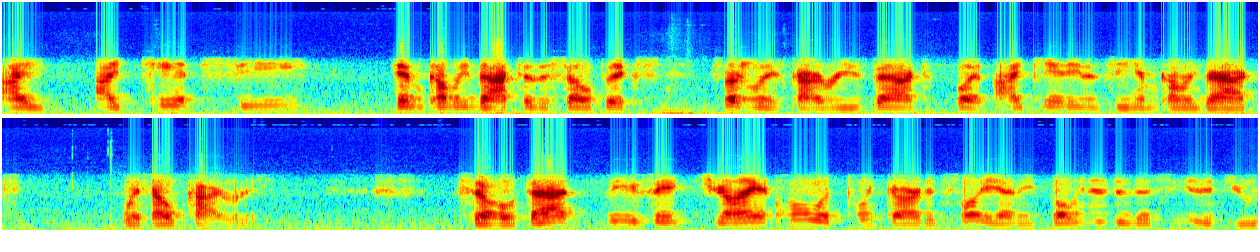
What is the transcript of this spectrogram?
I I can't see him coming back to the Celtics especially if Kyrie's back. But I can't even see him coming back without Kyrie. So that leaves a giant hole at point guard. It's funny. I mean, going into this season, you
